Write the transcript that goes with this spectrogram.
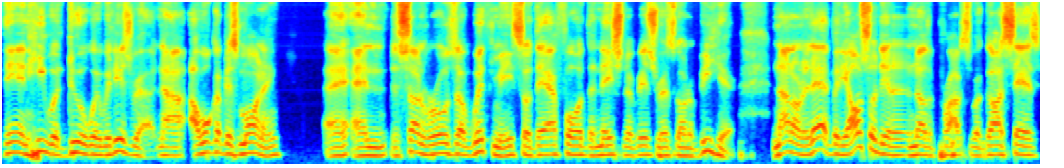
then he would do away with Israel. Now, I woke up this morning and, and the sun rose up with me. So therefore, the nation of Israel is going to be here. Not only that, but he also did another prophecy where God says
